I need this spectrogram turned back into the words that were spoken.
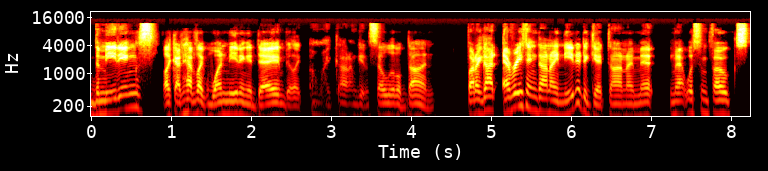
The meetings, like I'd have like one meeting a day and be like, oh my God, I'm getting so little done. But I got everything done I needed to get done. I met met with some folks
